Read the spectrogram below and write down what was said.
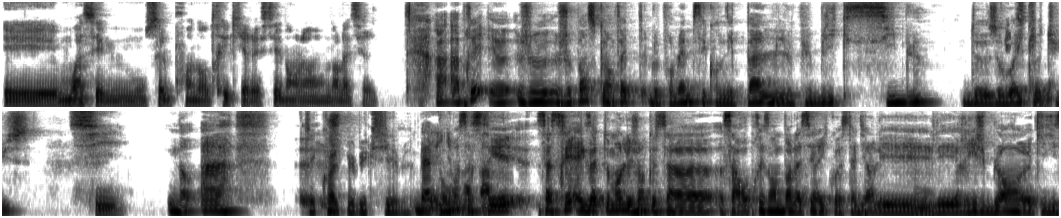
Et moi, c'est mon seul point d'entrée qui est resté dans dans la série. Ah, après, euh, je, je, pense qu'en fait, le problème, c'est qu'on n'est pas le public cible de The White Lotus. Si. Non, ah. C'est quoi le public cible? Ben, Pour moi, ça serait, ça serait exactement les gens que ça, ça représente dans la série, quoi. C'est-à-dire les, mm. les riches blancs euh, qui,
